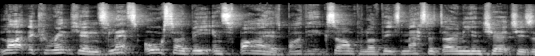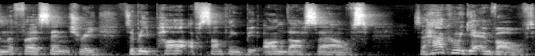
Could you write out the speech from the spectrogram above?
like the Corinthians, let's also be inspired by the example of these Macedonian churches in the first century to be part of something beyond ourselves. So, how can we get involved?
